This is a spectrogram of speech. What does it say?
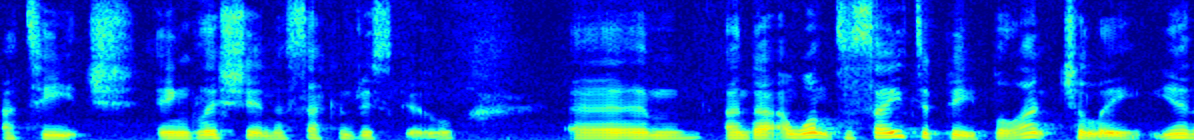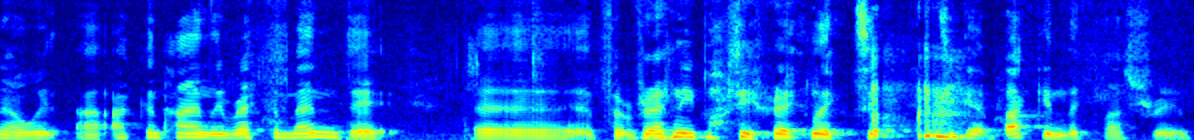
I teach English in a secondary school. Um, and I, want to say to people, actually, you know, it, I, I can highly recommend it. Uh, for, for anybody really to, to get back in the classroom.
